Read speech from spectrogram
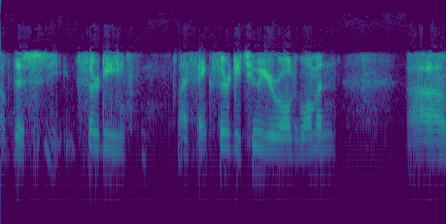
of this 30, I think, 32 year old woman uh,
